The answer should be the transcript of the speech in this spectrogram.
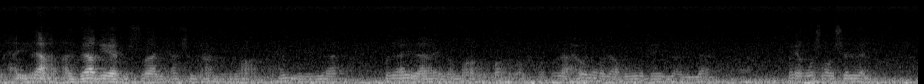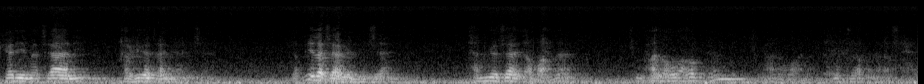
والحديث الآخر الباقيات الصالحات سبحان الله الحمد لله ولا إله إلا الله والله أكبر ولا حول ولا قوة إلا بالله. ويقول صلى الله عليه وسلم كلمتان خفيفتان على اللسان ثقيلتان الميزان حميتان الرحمن. سبحان الله وبحمده سبحان الله. مطلق على صحته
